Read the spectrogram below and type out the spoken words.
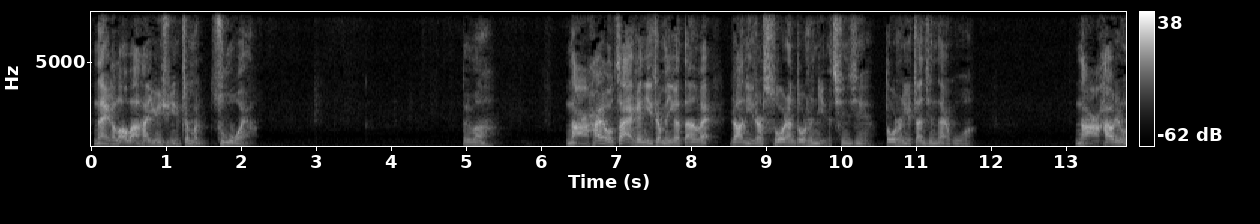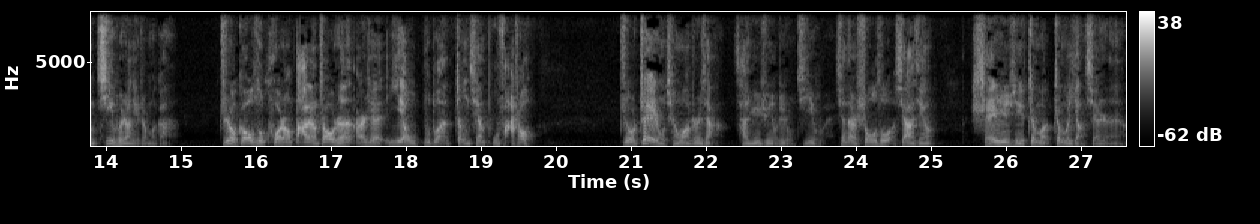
哪个老板还允许你这么作呀？对吗？哪还有再给你这么一个单位？让你这所有人都是你的亲信，都是你沾亲带故啊！哪还有这种机会让你这么干？只有高速扩张、大量招人，而且业务不断、挣钱不发愁，只有这种情况之下，才允许有这种机会。现在收缩下行，谁允许你这么这么养闲人呀？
